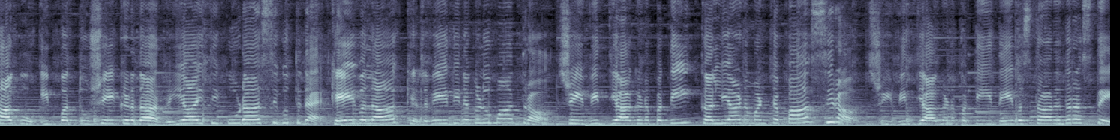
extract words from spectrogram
ಹಾಗೂ ಇಪ್ಪತ್ತು ಶೇಕಡದ ರಿಯಾಯಿತಿ ಕೂಡ ಸಿಗುತ್ತಿದೆ. ಕೇವಲ ಕೆಲವೇ ದಿನಗಳು ಮಾತ್ರ. ಶ್ರೀ ವಿದ್ಯಾ ಗಣಪತಿ ಕಲ್ಯಾಣ ಮಂಟಪ, ಸಿರಾ, ಶ್ರೀ ವಿದ್ಯಾ ಗಣಪತಿ ದೇವಸ್ಥಾನದ ರಸ್ತೆ.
